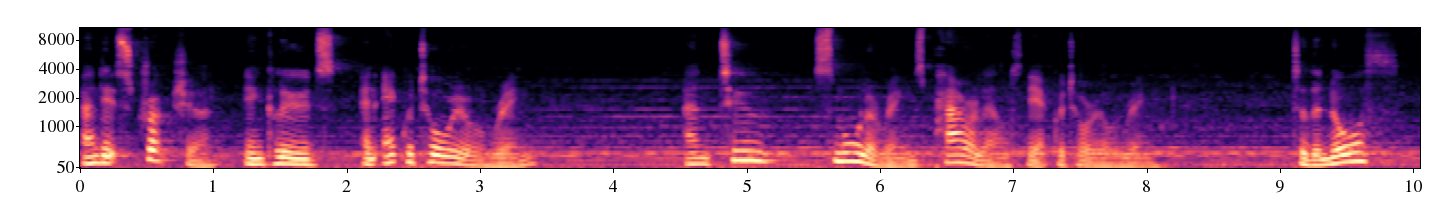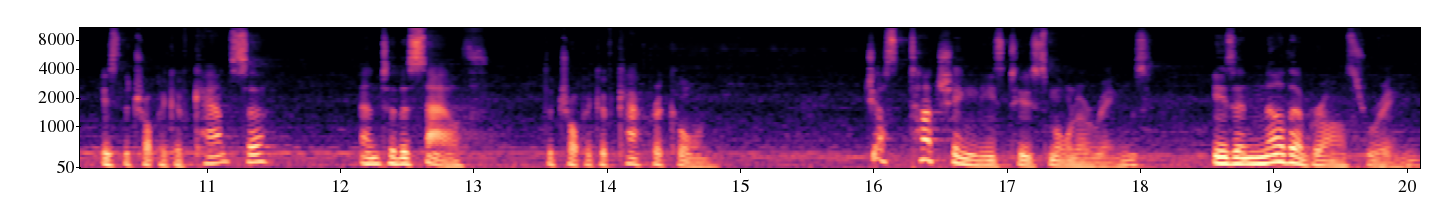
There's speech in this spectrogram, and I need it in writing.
and its structure includes an equatorial ring and two smaller rings parallel to the equatorial ring. To the north is the Tropic of Cancer, and to the south, the Tropic of Capricorn. Just touching these two smaller rings is another brass ring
